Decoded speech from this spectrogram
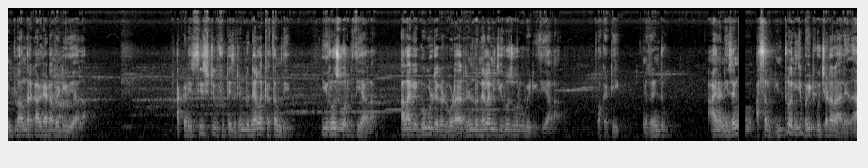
ఇంట్లో అందరి కాల్ డేటా బయటికి తీయాల? అక్కడి సీసీటీవీ ఫుటేజ్ రెండు నెలల క్రితంది ఈ రోజు వరకు తీయాల? అలాగే గూగుల్ టికెట్ కూడా రెండు నెలల నుంచి ఈ రోజు వరకు బయటికి తీయాలా? ఒకటి రెండు ఆయన నిజంగా అసలు ఇంట్లో నుంచి బయటకు వచ్చాడా రాలేదా?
